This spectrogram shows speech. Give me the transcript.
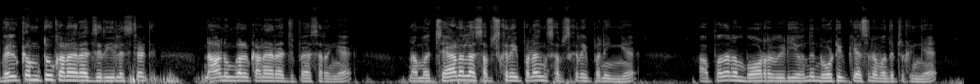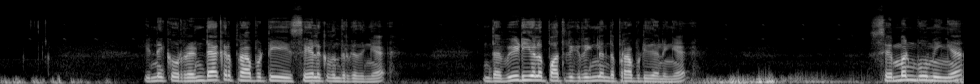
Welcome to Kanagaraj real estate நான் உங்கள் கனகராஜ் பேசுகிறேங்க நம்ம சேனலை சப்ஸ்கிரைப் பண்ணாங்க சப்ஸ்கிரைப் பண்ணிங்க. அப்போ தான் நம்ம போடுற வீடியோ வந்து நோட்டிஃபிகேஷனை வந்துட்டுருக்குங்க. இன்றைக்கி ஒரு ரெண்டு ஏக்கர் ப்ராப்பர்ட்டி சேலுக்கு வந்திருக்குதுங்க. இந்த வீடியோவில் பார்த்துருக்குறீங்களா இந்த ப்ராப்பர்ட்டி தானுங்க. செம்மண் பூமிங்க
